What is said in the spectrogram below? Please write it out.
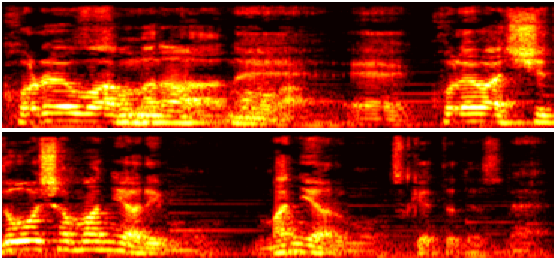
これはまたね、えーこれは指導者マニュアルもマニュアルもつけてですね、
